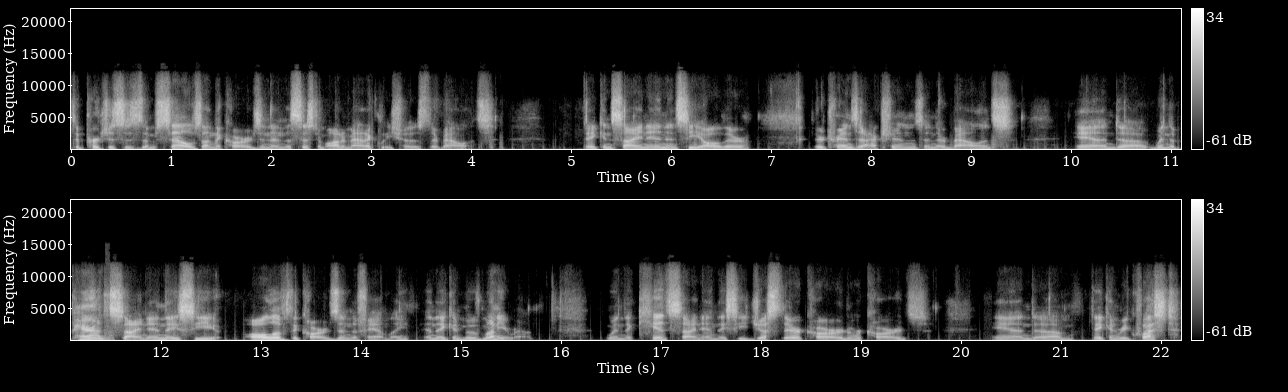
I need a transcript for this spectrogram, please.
the purchases themselves on the cards and then the system automatically shows their balance they can sign in and see all their their transactions and their balance. And uh, when the parents sign in, they see all of the cards in the family and they can move money around. When the kids sign in, they see just their card or cards and um, they can request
